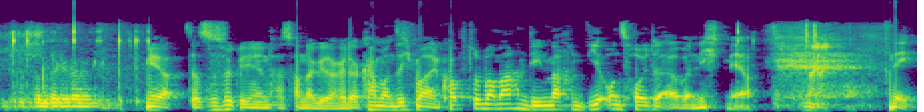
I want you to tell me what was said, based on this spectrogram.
Interessanter Gedanke. Ja, das ist wirklich ein interessanter Gedanke. Da kann man sich mal einen Kopf drüber machen. Den machen wir uns heute aber nicht mehr. Nein. Nee.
